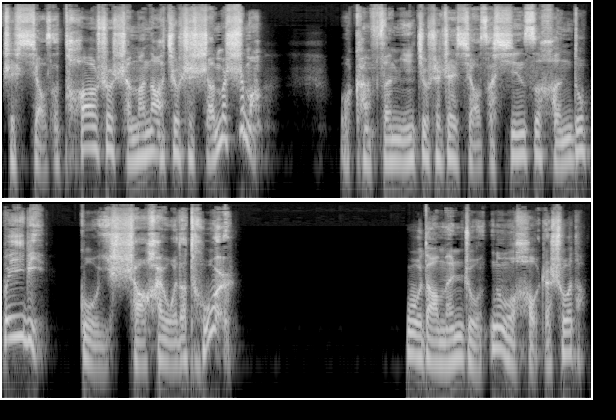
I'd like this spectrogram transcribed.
这小子他说什么那就是什么是吗？我看分明就是这小子心思狠毒卑鄙，故意杀害我的徒儿。”悟道门主怒吼着说道：“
